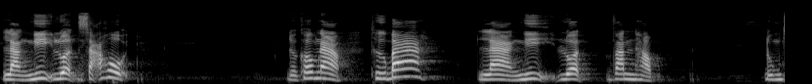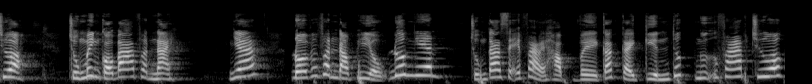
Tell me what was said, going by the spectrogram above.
là nghị luận xã hội. Được không nào? Thứ ba là nghị luận văn học. Đúng chưa? Chúng mình có 3 phần này nhá. Đối với phần đọc hiểu, đương nhiên chúng ta sẽ phải học về các cái kiến thức ngữ pháp trước.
